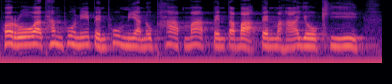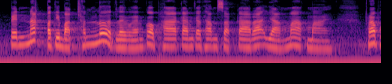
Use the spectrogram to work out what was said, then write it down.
เพราะรู้ว่าท่านผู้นี้เป็นผู้มีอนุภาพมากเป็นตบะเป็นมหาโยคี เป็นนักปฏิบัติชั้นเลิศเลยเหมือนกันก็พากันกระทำสักการะอย่างมากมาย พระโพ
